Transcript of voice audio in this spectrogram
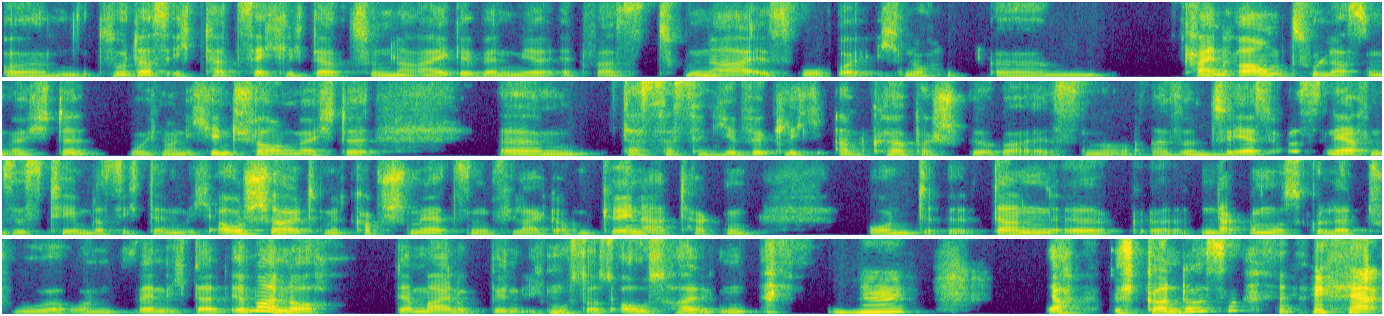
ähm, so dass ich tatsächlich dazu neige, wenn mir etwas zu nah ist, wo ich noch ähm, keinen Raum zulassen möchte, wo ich noch nicht hinschauen möchte, ähm, dass das dann hier wirklich am Körper spürbar ist. Ne? Also Mhm. zuerst über das Nervensystem, dass ich dann mich ausschalte mit Kopfschmerzen, vielleicht auch Migräneattacken und äh, dann äh, äh, Nackenmuskulatur. Und wenn ich dann immer noch der Meinung bin, ich muss das aushalten, Mhm. Ja, ich kann das, Ja,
